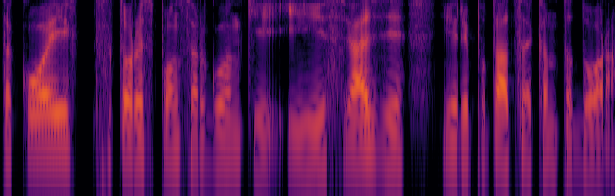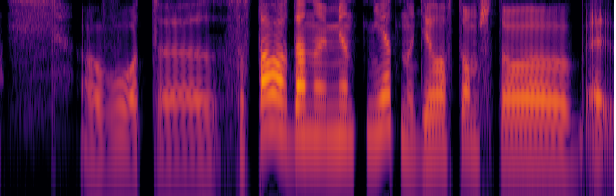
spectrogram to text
такой, который спонсор гонки, и связи, и репутация Контадора. Вот. Э, состава в данный момент нет, но дело в том, что э,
